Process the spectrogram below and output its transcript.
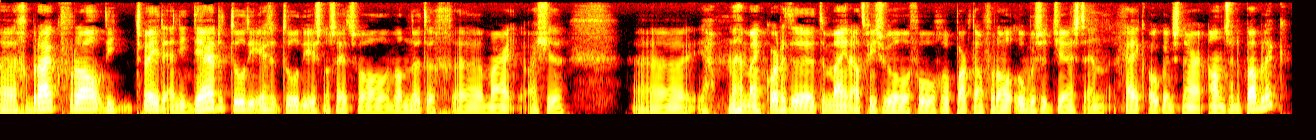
uh, gebruik vooral die tweede en die derde tool. Die eerste tool die is nog steeds wel, wel nuttig. Uh, maar als je uh, ja, mijn korte termijn advies wil volgen, pak dan vooral Ubersuggest en kijk ook eens naar Answer the Public.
